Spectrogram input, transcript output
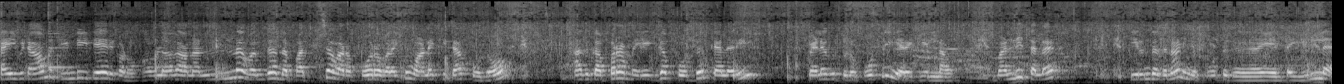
கைவிடாமல் கிண்டிகிட்டே இருக்கணும். அவ்வளோதான் நல்லா வந்து அந்த பச்சை வடை போகிற வரைக்கும் வணக்கிட்டா போதும். அதுக்கப்புறம் நம்ம எக்கை போட்டு கிளறி மிளகுத்தூளை போட்டு இறக்கிடலாம். மல்லித்தலை இருந்ததுன்னா நீங்கள் போட்டுக்கோங்க. என்கிட்ட இல்லை.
